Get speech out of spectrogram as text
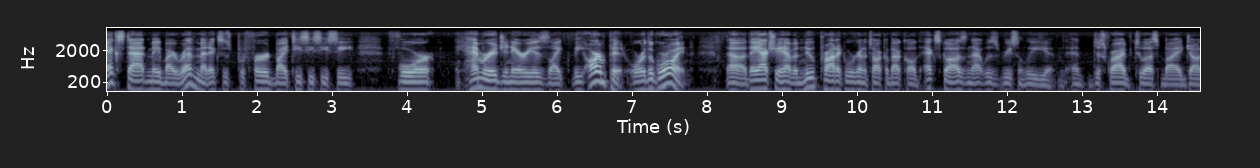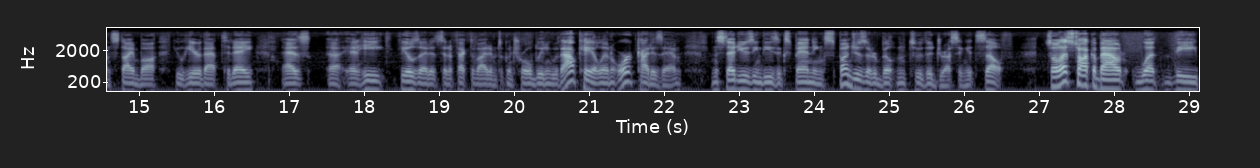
XStat, made by RevMedx, is preferred by TCCC for hemorrhage in areas like the armpit or the groin. Uh, they actually have a new product we're going to talk about called XGauze, and that was recently uh, described to us by John Steinbaugh. You'll hear that today, as uh, and he feels that it's an effective item to control bleeding without kaolin or chitosan, instead using these expanding sponges that are built into the dressing itself. So let's talk about what the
